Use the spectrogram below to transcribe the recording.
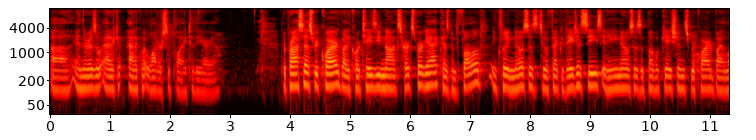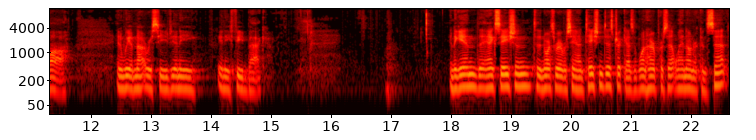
Uh, And there is an adequate adequate water supply to the area. The process required by the Cortese-Knox-Hertzberg Act has been followed, including notices to affected agencies and any notices and publications required by law. And we have not received any, any feedback. And again, the annexation to the North River Sanitation District has 100% landowner consent.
